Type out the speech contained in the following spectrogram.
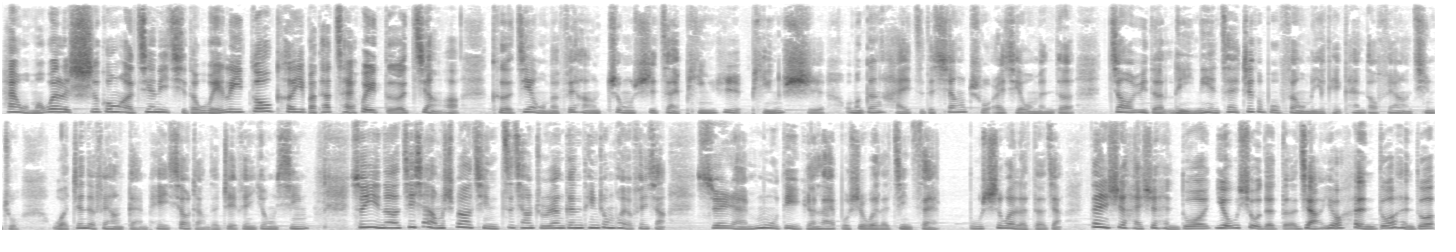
还有我们为了施工而建立起的围篱，都可以把它才会得奖啊！可见我们非常重视在平日、平时我们跟孩子的相处，而且我们的教育的理念，在这个部分我们也可以看到非常清楚。我真的非常感佩校长的这份用心。所以呢，接下来我们是不是要请自强主任跟听众朋友分享？虽然目的原来不是为了竞赛。不是为了得奖，但是还是很多优秀的得奖，有很多很多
